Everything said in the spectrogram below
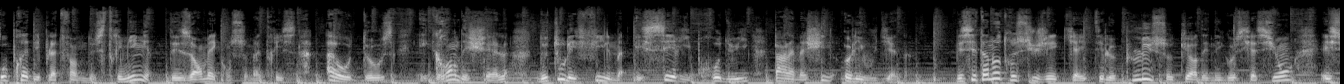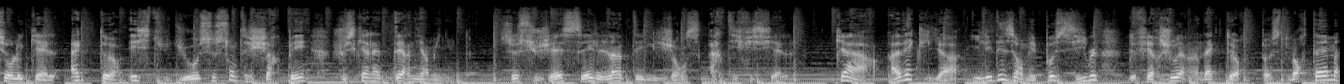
auprès des plateformes de streaming, désormais consommatrices à haute dose et grande échelle de tous les films et séries produits par la machine hollywoodienne. Mais c'est un autre sujet qui a été le plus au cœur des négociations et sur lequel acteurs et studios se sont écharpés jusqu'à la dernière minute. Ce sujet, c'est l'intelligence artificielle. Car avec l'IA, il est désormais possible de faire jouer un acteur post-mortem,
